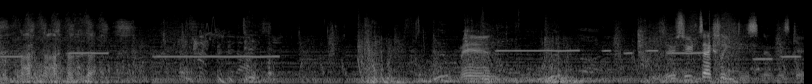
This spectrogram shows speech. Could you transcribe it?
Get down to Your suit's actually decent in this game.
